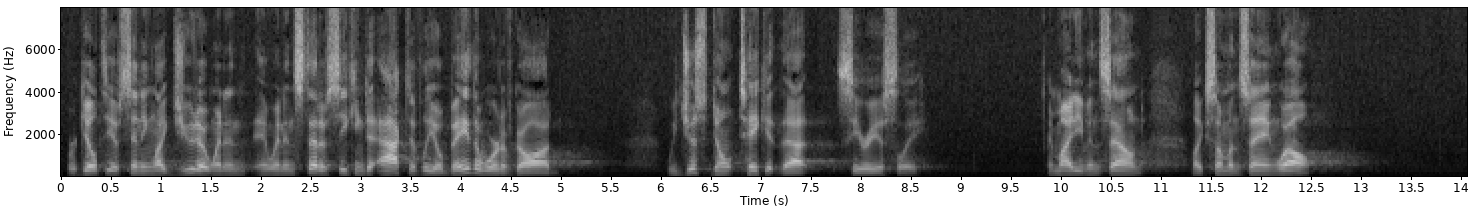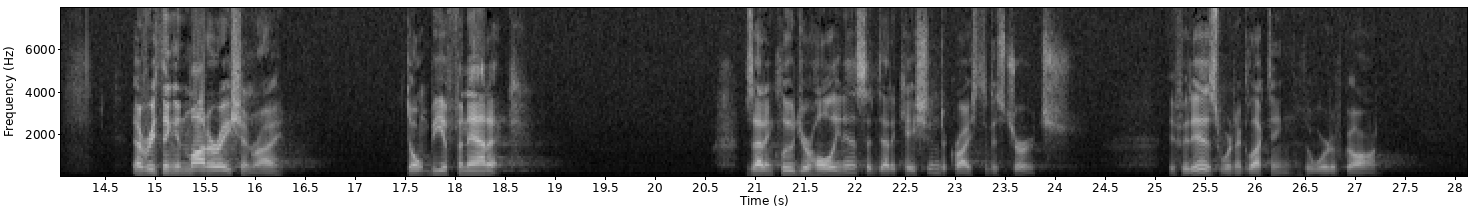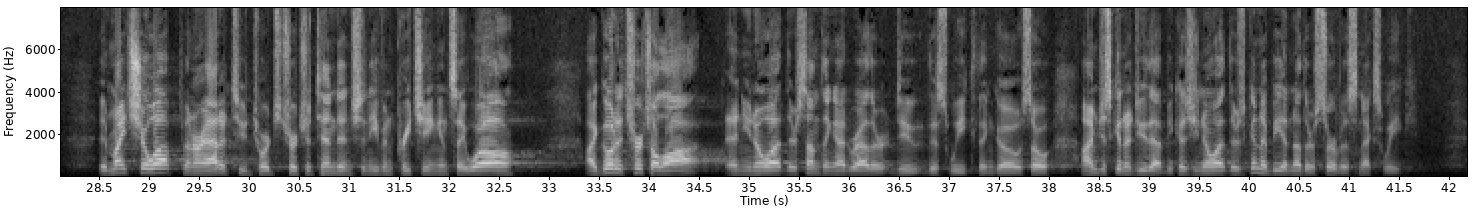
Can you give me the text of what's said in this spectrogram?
We're guilty of sinning like Judah when, in, when instead of seeking to actively obey the Word of God, we just don't take it that seriously. It might even sound like someone saying, well, everything in moderation, right? Don't be a fanatic. Does that include your holiness and dedication to Christ and His church? If it is, we're neglecting the Word of God. It might show up in our attitude towards church attendance and even preaching and say, Well, I go to church a lot, and you know what? There's something I'd rather do this week than go. So I'm just going to do that because you know what? There's going to be another service next week.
